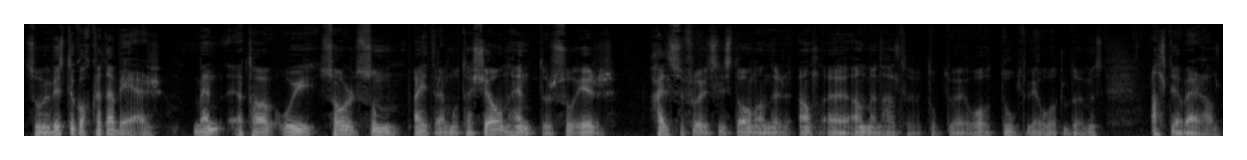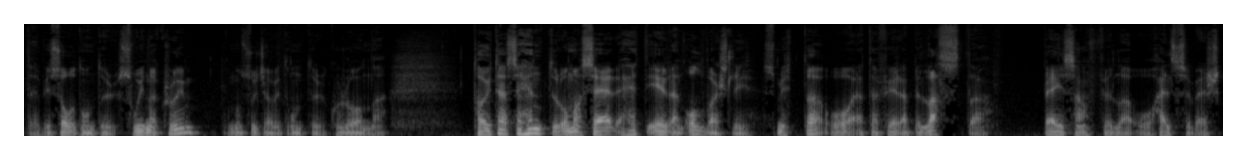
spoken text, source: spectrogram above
Så vi visste godt hva det var. Men at ta, og i sår som eitre mutasjon henter, så er helsefrøydslig stående all, uh, allmenn halte WHO, WHO til dømes, Alt er værhalte. Vi så det under svinakrym, og nå så vi det under korona. Ta ut disse hendur om man ser at dette er en olvarslig smitta og at det er å belasta begge samfunnet og helseversk,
